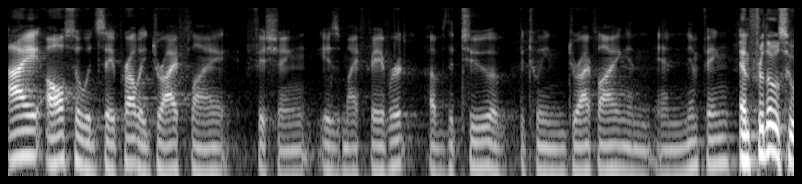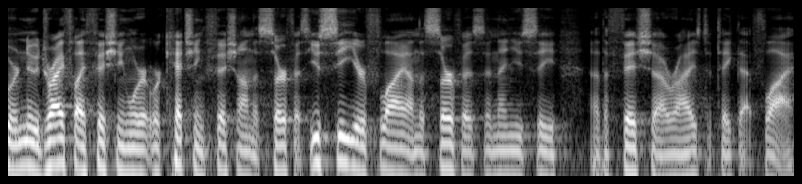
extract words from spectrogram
I also would say probably dry fly fishing is my favorite of the two of between dry flying and, and nymphing. And for those who are new, dry fly fishing, we're, we're catching fish on the surface. You see your fly on the surface, and then you see uh, the fish uh, rise to take that fly.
